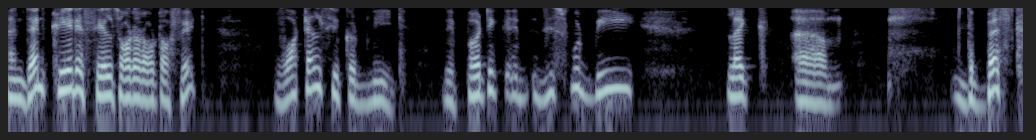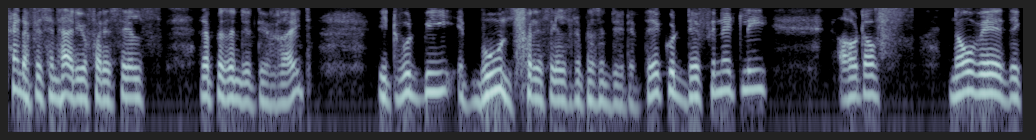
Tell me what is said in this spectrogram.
and then create a sales order out of it, what else you could need? The particular this would be like um, the best kind of a scenario for a sales representative, right? It would be a boon for a sales representative. They could definitely, out of no way, they,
